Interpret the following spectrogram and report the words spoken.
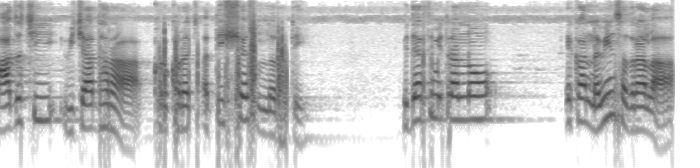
आजची विचारधारा खरोखरच अतिशय सुंदर होती. विद्यार्थी मित्रांनो एका नवीन सदराला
